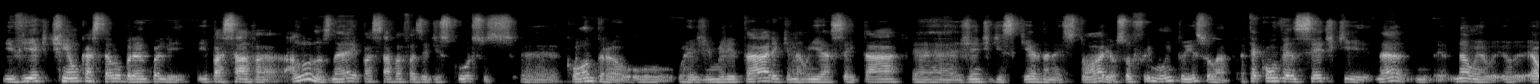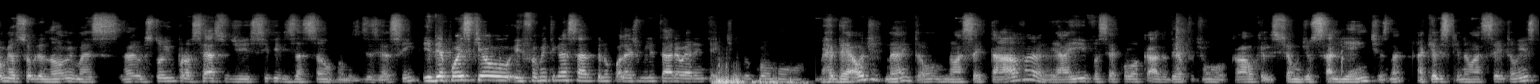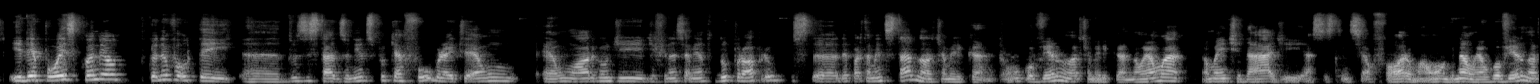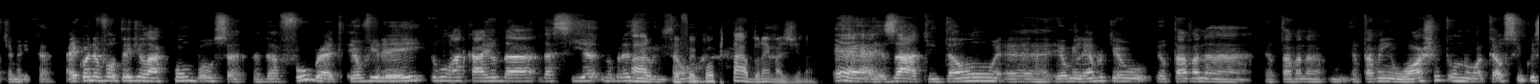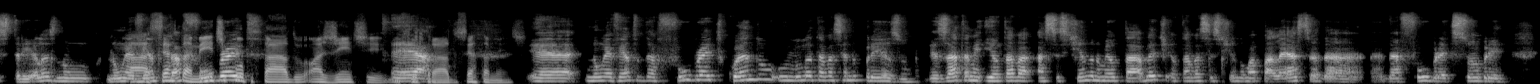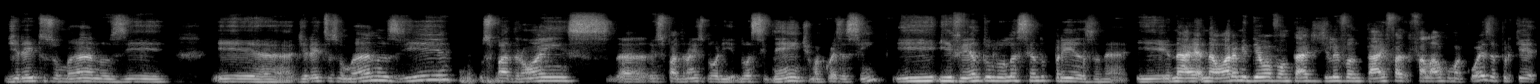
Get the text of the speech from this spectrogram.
e via que tinha um Castelo Branco ali e passava alunos, né, e passava a fazer discursos é, contra o, o, regime militar e que não ia aceitar é, gente de esquerda na história. Eu sofri muito isso lá, até convencer de que, né, não, eu, eu, é o meu sobrenome, mas né, eu estou em processo de civilização, vamos dizer assim. E depois que eu, e foi muito engraçado porque no colégio militar eu era entendido como rebelde, né, então não aceitava. E aí você é colocado dentro de um local que eles chamam de os salientes, né, aqueles que não aceitam isso. E depois, quando eu quando eu voltei uh, dos Estados Unidos, porque a Fulbright é um, é um órgão de, de financiamento do próprio uh, Departamento de Estado norte-americano, então o governo norte-americano, não é uma, é uma entidade assistencial fora, uma ONG, não, é o governo norte-americano. Aí quando eu voltei de lá com bolsa da Fulbright, eu virei um lacaio da, da CIA no Brasil. Ah, então, você foi cooptado, né, imagina. É, exato. Então, é, eu me lembro que eu eu estava na eu tava na eu tava em Washington num hotel cinco estrelas num, num ah, evento certamente da Fulbright. cooptado, um agente é, infiltrado, certamente. É, num evento da Fulbright quando o Lula estava sendo preso, exatamente. E eu estava assistindo no meu tablet, eu estava assistindo uma palestra da da Fulbright sobre direitos humanos e e uh, direitos humanos e os padrões uh, os padrões do, do Ocidente uma coisa assim e, e vendo Lula sendo preso né? E na, na hora me deu a vontade de levantar e fa falar alguma coisa porque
